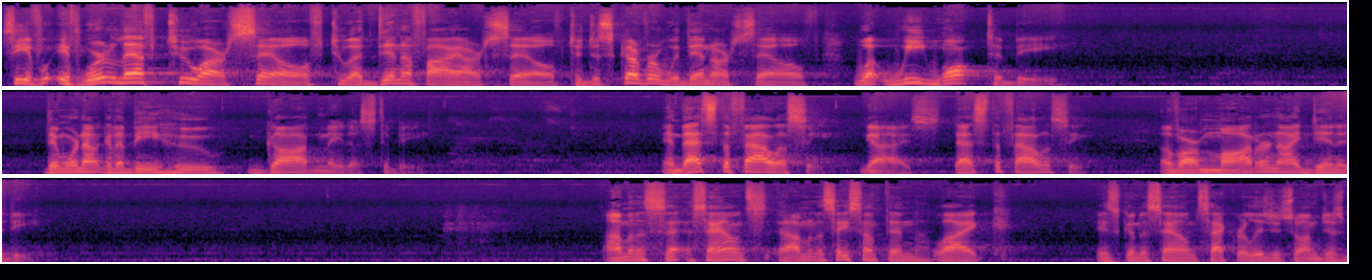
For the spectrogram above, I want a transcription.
See, if, if we're left to ourselves, to identify ourselves, to discover within ourselves what we want to be, then we're not going to be who God made us to be. And that's the fallacy, guys. That's the fallacy of our modern identity. I'm going to sound I'm going to say something like it's going to sound sacrilegious, so I'm just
